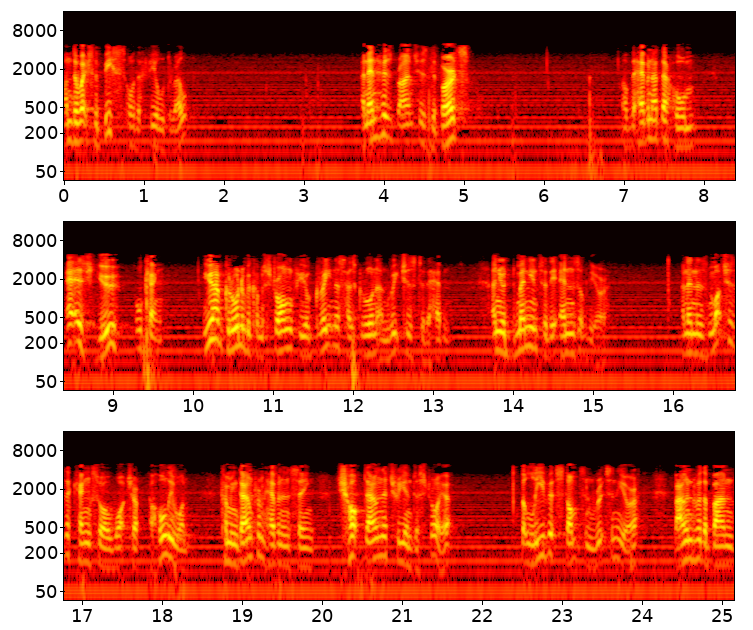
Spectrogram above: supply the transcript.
under which the beasts of the field dwelt. And in whose branches the birds of the heaven had their home. It is you, O king. You have grown and become strong, for your greatness has grown and reaches to the heavens, and your dominion to the ends of the earth. And inasmuch as the king saw a watcher, a holy one, coming down from heaven and saying, Chop down the tree and destroy it, but leave its stumps and roots in the earth, bound with a band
